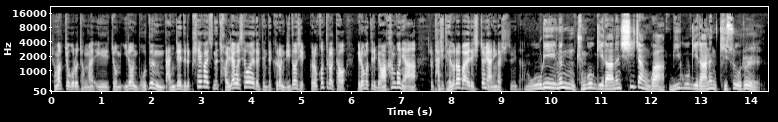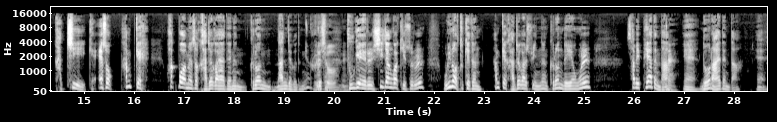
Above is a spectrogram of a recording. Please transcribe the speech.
종합적으로 정말 이 좀 이런 모든 난제들을 피해갈 수 있는 전략을 세워야 될 텐데 그런 리더십, 그런 컨트롤 타워 이런 것들이 명확한 거냐 좀 다시 되돌아봐야 될 시점이 아닌가 싶습니다. 우리는 중국이라는 시장과 미국이라는 기술을 같이 계속 함께 확보하면서 가져가야 되는 그런 난제거든요. 그렇죠. 그래서 네. 두 개를 시장과 기술을 우리는 어떻게든 함께 가져갈 수 있는 그런 내용을 삽입해야 된다. 네. 예, 넣어놔야 된다. 예.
